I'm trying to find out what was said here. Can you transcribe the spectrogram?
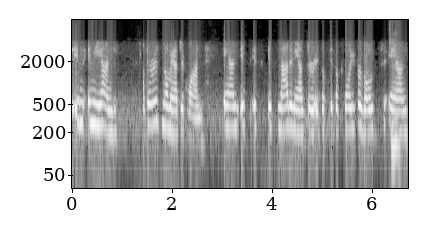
in in the end, there is no magic wand, and it's it's it's not an answer. It's a it's a ploy for votes, and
